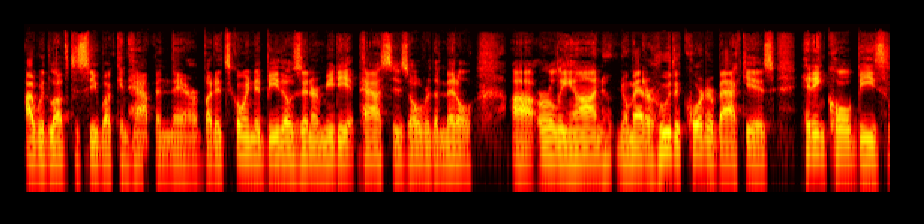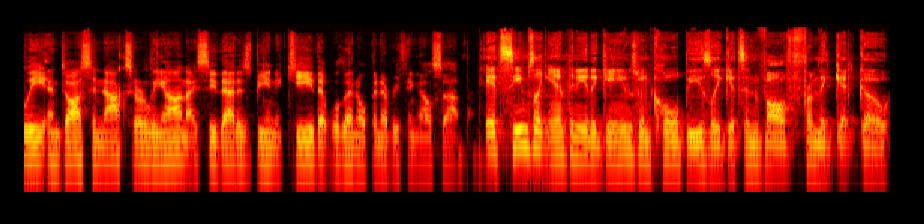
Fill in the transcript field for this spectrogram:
I would love to see what can happen there. But it's going to be those intermediate passes over the middle uh, early on, no matter who the quarterback is is hitting Cole Beasley and Dawson Knox early on. I see that as being a key that will then open everything else up. It seems like Anthony, the games when Cole Beasley gets involved from the get go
